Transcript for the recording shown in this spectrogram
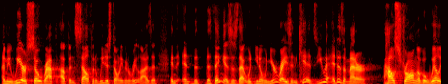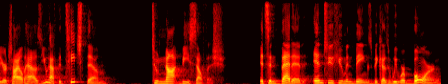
I mean, we are so wrapped up in self and we just don't even realize it. And, and the, the thing is, is that when, you know, when you're raising kids, you, it doesn't matter how strong of a will your child has, you have to teach them to not be selfish. It's embedded into human beings because we were born,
